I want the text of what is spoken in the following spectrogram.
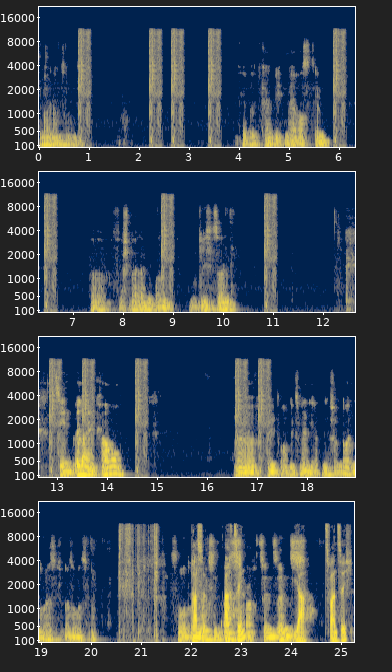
Neunundzwanzig. Hier wird kein Weg mehr aus dem äh, für Schneider gewonnen möglich sein. 10 Bälle, ein Karo. Äh, bringt auch nichts mehr, die hatten ja schon 39 oder sowas. Ja. So, Passe. Jungs sind Ass, 18? 18 sind's. Ja. 20?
